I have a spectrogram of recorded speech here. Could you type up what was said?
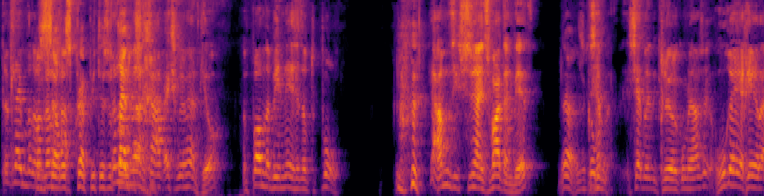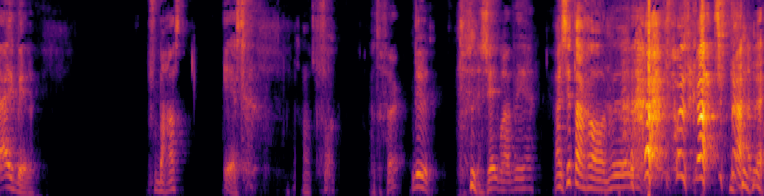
dat lijkt me hetzelfde als Scrappy tussen Dat lijkt me een gaaf experiment, joh. Een pandabeer neerzetten op de pol. ja, ze zijn zwart en wit. Ja, ze Ze komen hebben, ze hebben die kleurencombinatie. Hoe reageren de ijsberen? verbaasd. Eerst. What the fuck? What the fuck? Dude. Een zebrabeer. Hij zit daar gewoon. eh, Voor schat staan.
